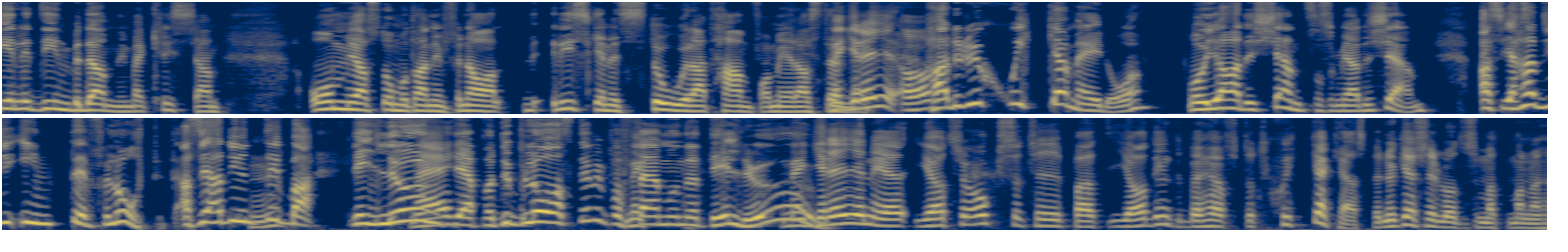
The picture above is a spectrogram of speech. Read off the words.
enligt din bedömning, bara Christian, om jag står mot han i en final, risken är stor att han får mera grejer- ja. Hade du skickat mig då, och jag hade känt så som jag hade känt, alltså jag hade ju inte förlåtit. Alltså jag hade ju inte bara, det är lugnt Nej. Jeppe, du blåste mig på Men- 500, det är lugnt. Men grejen är, jag tror också typ att jag hade inte behövt att skicka Kasper. Nu kanske det låter som att man har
